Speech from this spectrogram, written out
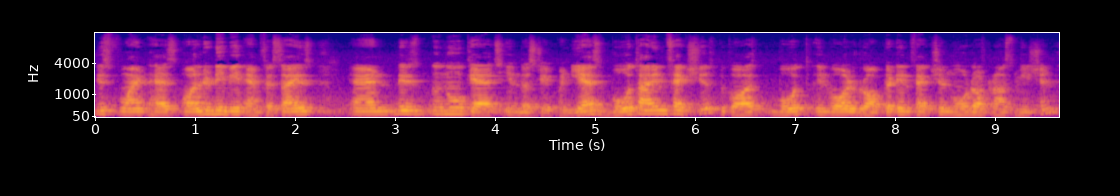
this point has already been emphasized and there is no catch in the statement. Yes, both are infectious because both involve droplet infection mode of transmission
